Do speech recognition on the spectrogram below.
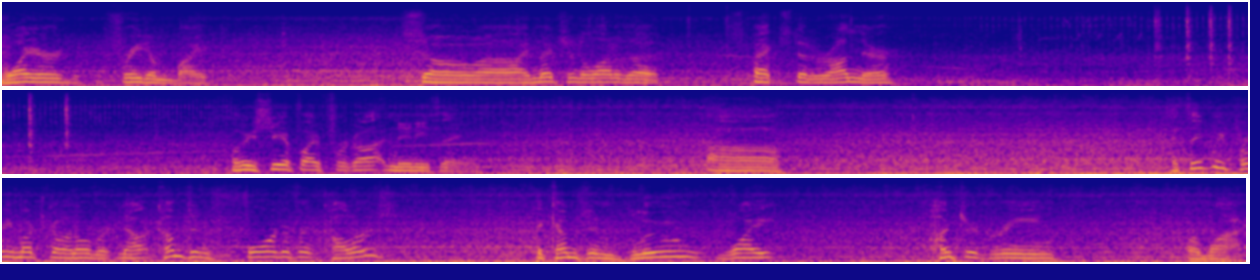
wired Freedom bike. So uh, I mentioned a lot of the specs that are on there. Let me see if I've forgotten anything. Uh, I think we've pretty much gone over it. Now it comes in four different colors. It comes in blue, white, hunter green, or black.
